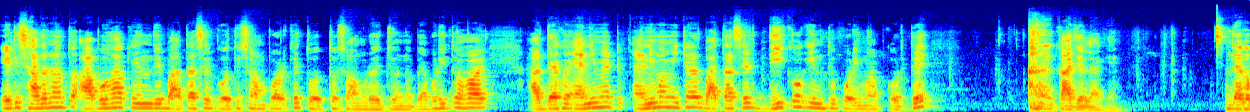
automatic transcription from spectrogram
এটি সাধারণত আবহাওয়া কেন্দ্রে বাতাসের গতি সম্পর্কে তথ্য সংগ্রহের জন্য ব্যবহৃত হয়। আর দেখো, অ্যানিমেট, অ্যানিমোমিটার বাতাসের দিকও কিন্তু পরিমাপ করতে কাজে লাগে। দেখো,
